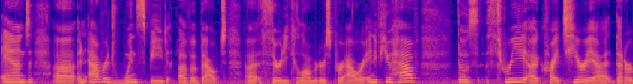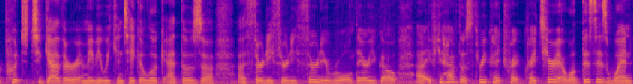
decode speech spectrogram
and uh, an average wind speed of about uh, 30 kilometers per hour. And if you have those three uh, criteria that are put together, and maybe we can take a look at those uh, uh, 30 30 30 rule. There you go. Uh, if you have those three criteria, well, this is when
